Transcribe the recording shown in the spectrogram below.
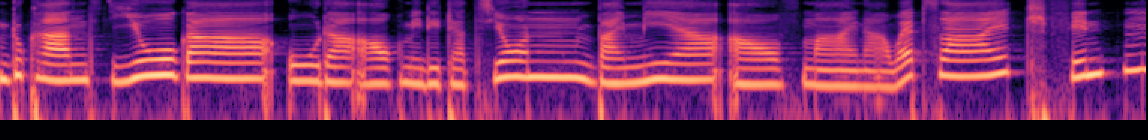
Du kannst Yoga oder auch Meditationen bei mir auf meiner Website finden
